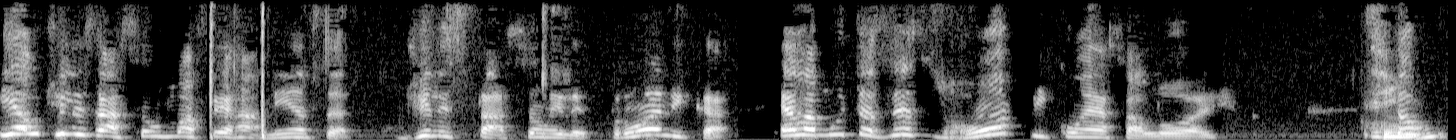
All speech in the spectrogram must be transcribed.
E a utilização de uma ferramenta de licitação eletrônica, ela muitas vezes rompe com essa lógica. Sim. Então,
